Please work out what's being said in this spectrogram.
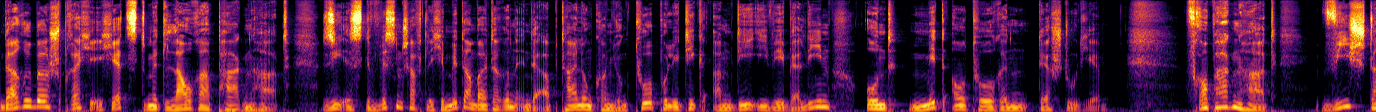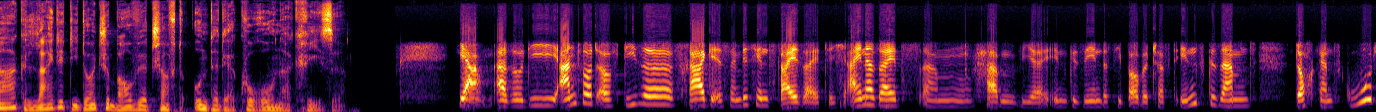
Darüber spreche ich jetzt mit Laura Pagenhardt. Sie ist wissenschaftliche Mitarbeiterin in der Abteilung Konjunkturpolitik am DIW Berlin und Mitautorin der Studie. Frau Pagenhardt, wie stark leidet die deutsche Bauwirtschaft unter der Corona-Krise? Ja, also die Antwort auf diese Frage ist ein bisschen zweiseitig. Einerseits ähm, haben wir gesehen, dass die Bauwirtschaft insgesamt doch ganz gut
